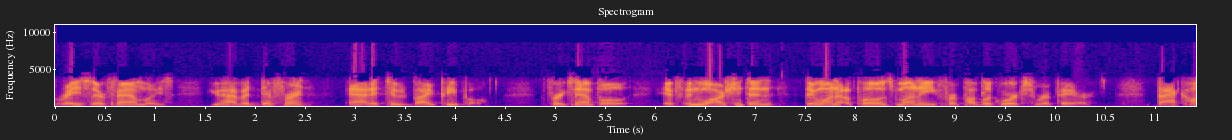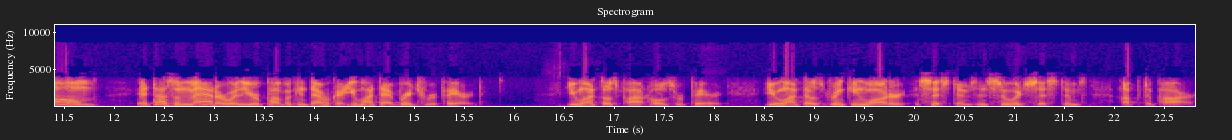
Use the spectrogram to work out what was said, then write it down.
raise their families, you have a different attitude by people for example, if in Washington they want to oppose money for public works repair, back home it doesn't matter whether you're Republican, or Democrat. You want that bridge repaired. You want those potholes repaired. You want those drinking water systems and sewage systems up to par.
